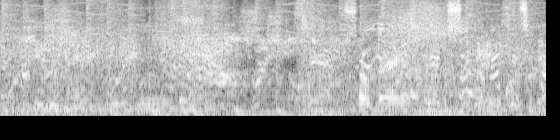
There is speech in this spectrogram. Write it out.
Thank you, thank you. So very once again.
